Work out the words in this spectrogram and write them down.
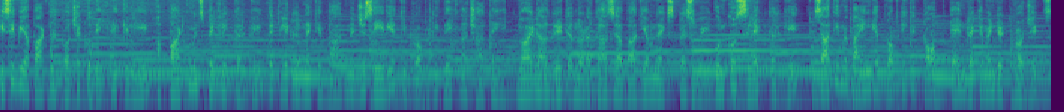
किसी भी अपार्टमेंट प्रोजेक्ट को देखने के लिए अपार्टमेंट्स पे क्लिक करके, पे क्लिक करने के बाद में जिस एरिया की प्रॉपर्टी देखना चाहते हैं Noida greater Noida Ghaziabad Yamuna express way उनको सिलेक्ट करके, साथ ही में पाएँगे प्रॉपर्टी के टॉप टेन रिकमेंडेड प्रोजेक्ट्स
